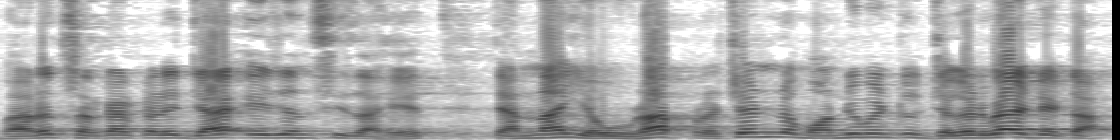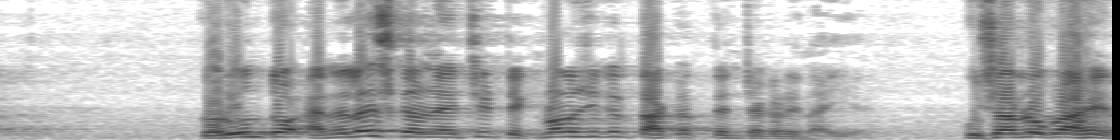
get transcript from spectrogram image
भारत सरकारकडे ज्या एजन्सीज आहेत त्यांना एवढा प्रचंड मॉन्युमेंटल जगडव्या डेटा करून तो ॲनालाइज करण्याची टेक्नॉलॉजिकल ताकद त्यांच्याकडे नाही आहे हुशार लोक आहेत.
